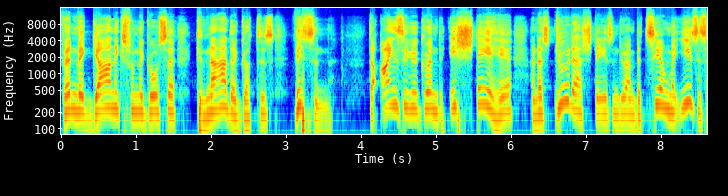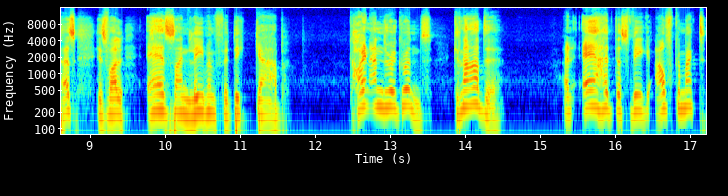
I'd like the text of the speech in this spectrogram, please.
Würden wir gar nichts von der großen Gnade Gottes wissen. Der einzige Grund, ich stehe hier und dass du da stehst und du eine Beziehung mit Jesus hast, ist, weil er sein Leben für dich gab. Kein anderer Grund. Gnade. Und er hat das Weg aufgemacht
